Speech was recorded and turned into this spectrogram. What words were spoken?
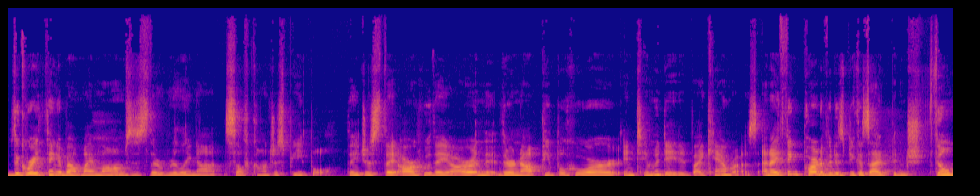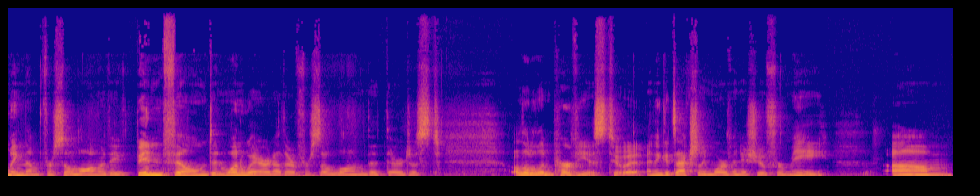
the great thing about my moms is they're really not self-conscious people. They just they are who they are and they're not people who are intimidated by cameras. And i think part of it is because i've been filming them for so long or they've been filmed in one way or another for so long that they're just a little impervious to it. I think it's actually more of an issue for me. Um,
